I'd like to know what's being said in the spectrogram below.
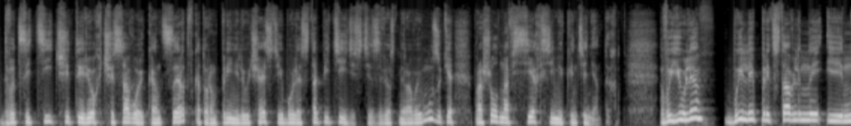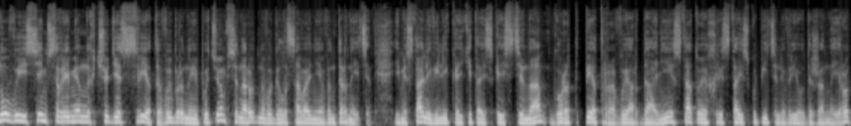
24-часовой концерт, в котором приняли участие более 150 звезд мировой музыки, прошел на всех семи континентах. В июле были представлены и новые семь современных чудес света, выбранные путем всенародного голосования в интернете. Ими стали Великая Китайская стена, город Петра в Иордании, статуя Христа Искупителя в Рио-де-Жанейро,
